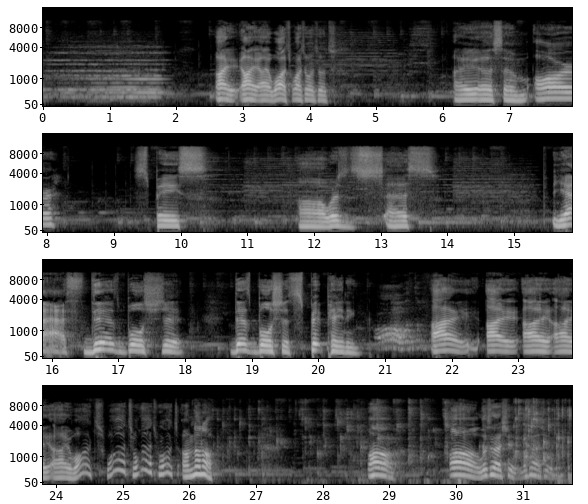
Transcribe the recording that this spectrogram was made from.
I, I, I, watch, watch, watch, watch. ASMR space. Uh, where's S? Yes, this bullshit. This bullshit spit painting. I, I, I, I, I, watch, watch, watch, watch. Um, no, no. Oh, oh, listen to that shit. Listen to that shit.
